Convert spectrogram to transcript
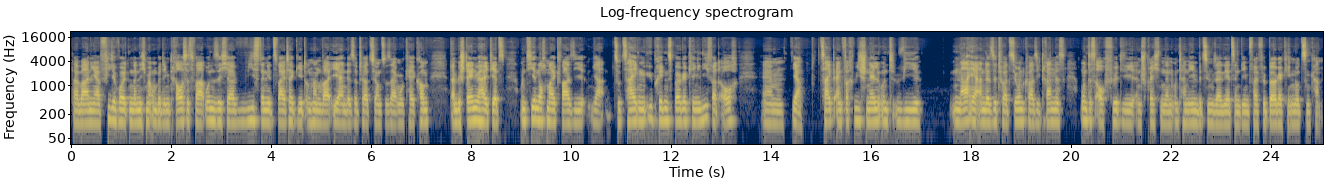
da waren ja viele wollten dann nicht mehr unbedingt raus. Es war unsicher, wie es denn jetzt weitergeht und man war eher in der Situation zu sagen, okay, komm, dann bestellen wir halt jetzt und hier nochmal quasi ja zu zeigen. Übrigens, Burger King liefert auch. Ähm, ja, zeigt einfach, wie schnell und wie nah er an der Situation quasi dran ist und es auch für die entsprechenden Unternehmen beziehungsweise jetzt in dem Fall für Burger King nutzen kann.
